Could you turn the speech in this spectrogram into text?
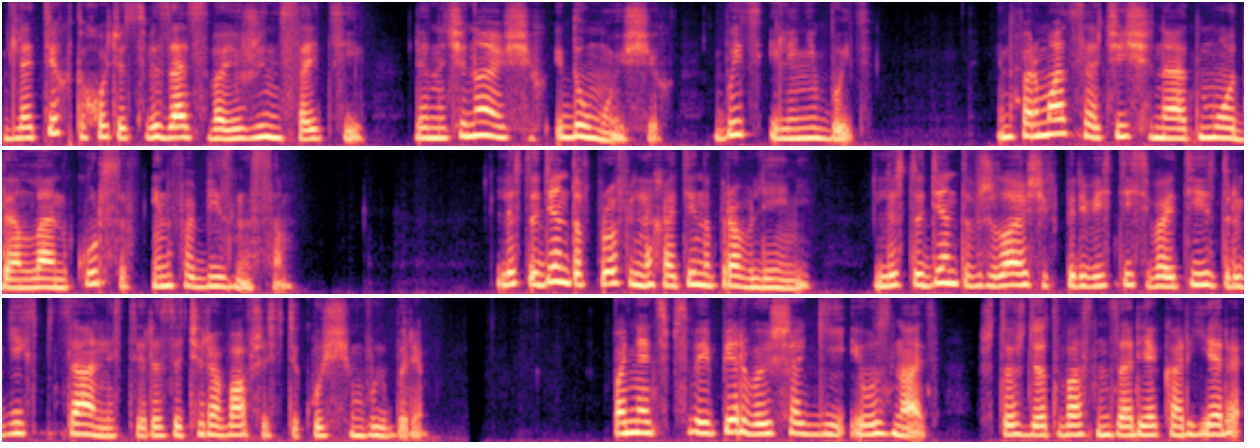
Для тех, кто хочет связать свою жизнь с IT, для начинающих и думающих, быть или не быть. Информация, очищенная от моды онлайн-курсов инфобизнеса. Для студентов профильных IT-направлений, для студентов, желающих перевестись в IT из других специальностей, разочаровавшись в текущем выборе. Понять свои первые шаги и узнать, что ждет вас на заре карьеры,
